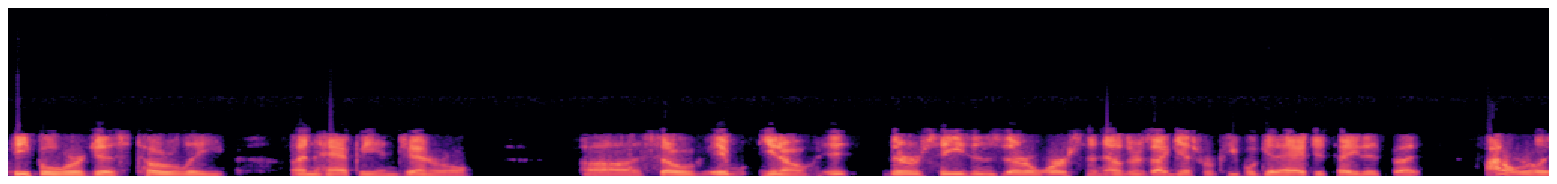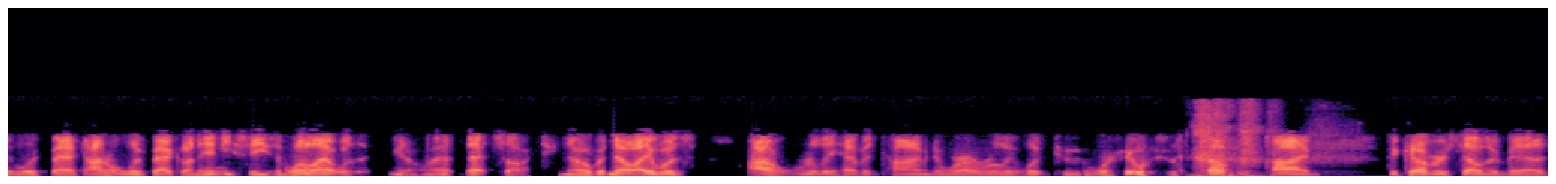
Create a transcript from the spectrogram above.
People were just totally unhappy in general. Uh, so it, you know, it, there are seasons that are worse than others, I guess, where people get agitated, but I don't really look back. I don't look back on any season. Well, that was, you know, that, that sucked, you know, but no, it was, I don't really have a time to where I really look to to where it was the toughest time to cover Southern Miss.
